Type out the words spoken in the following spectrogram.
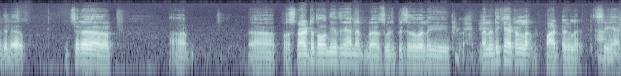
ഇതിൽ ആ, പ്രശ്നമായിട്ട് തോന്നിയത് ഞാൻ സൂചിപ്പിച്ചതുപോലെ ഈ മെലഡിക്കായിട്ടുള്ള പാട്ടുകൾ ചെയ്യാൻ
